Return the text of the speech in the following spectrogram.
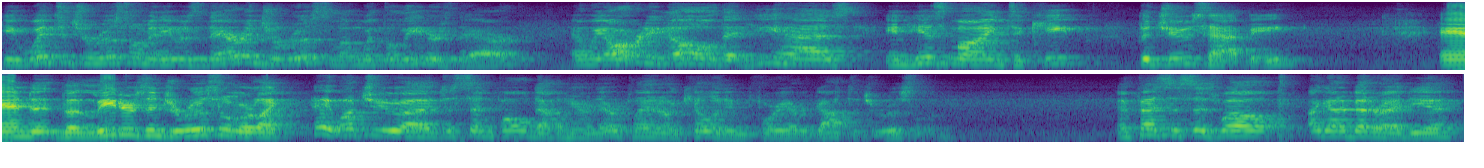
He went to Jerusalem and he was there in Jerusalem with the leaders there. And we already know that he has in his mind to keep the Jews happy and the leaders in Jerusalem were like, hey, why don't you uh, just send Paul down here? And they were planning on killing him before he ever got to Jerusalem. And Festus says, well, I got a better idea.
